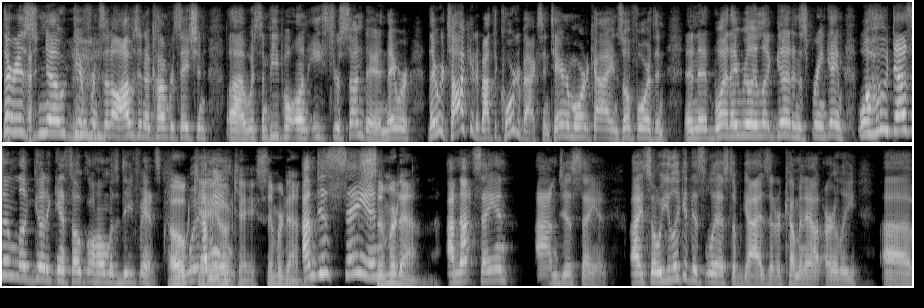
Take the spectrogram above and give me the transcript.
There is no difference at all. I was in a conversation uh, with some people on Easter Sunday, and they were they were talking about the quarterbacks and Tanner Mordecai and so forth, and and then, boy, they really look good in the spring game. Well, who doesn't look good against Oklahoma's defense? Okay, I mean, okay. Simmer down. I'm just saying. Simmer down. I'm not saying. I'm just saying. All right, so when you look at this list of guys that are coming out early, uh,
